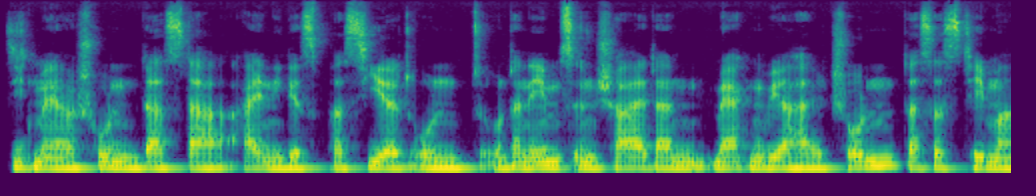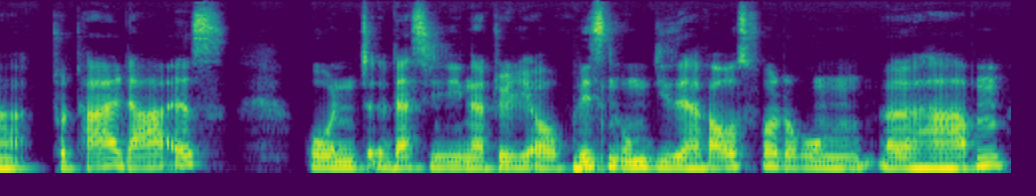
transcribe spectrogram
sieht man ja schon, dass da einiges passiert. Und Unternehmensentscheidern merken wir halt schon, dass das Thema total da ist und dass sie natürlich auch Wissen um diese Herausforderungen äh, haben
